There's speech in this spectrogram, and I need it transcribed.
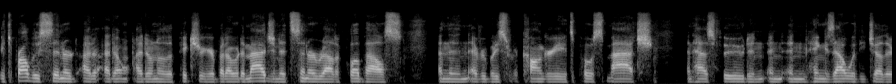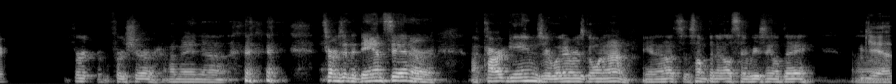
it's probably centered. I, I, don't I don't know the picture here, but I would imagine it's centered around a clubhouse, and then everybody sort of congregates post match and has food and, and and hangs out with each other. For for sure. I mean, uh, turns into dancing or uh, card games or whatever's going on. You know, it's something else every single day. Uh, yeah,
